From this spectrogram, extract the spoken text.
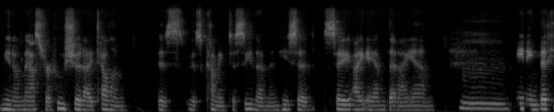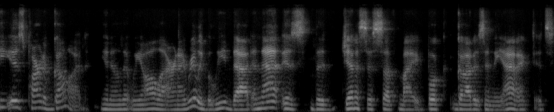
you know, Master, who should I tell him is is coming to see them?" And he said, "Say, I am that I am." Hmm. meaning that he is part of God, you know, that we all are. And I really believe that. And that is the genesis of my book, God is in the Addict. It's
